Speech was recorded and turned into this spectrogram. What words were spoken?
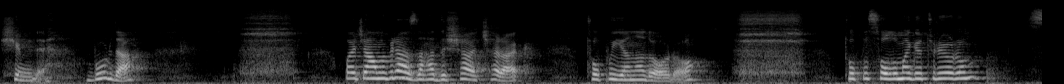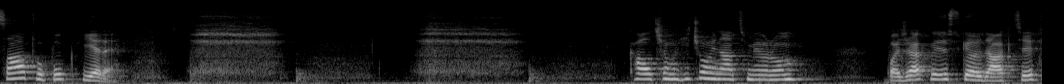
Şimdi burada bacağımı biraz daha dışa açarak topu yana doğru topu soluma götürüyorum. Sağ topuk yere. Kalçamı hiç oynatmıyorum. Bacak ve üst gövde aktif.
